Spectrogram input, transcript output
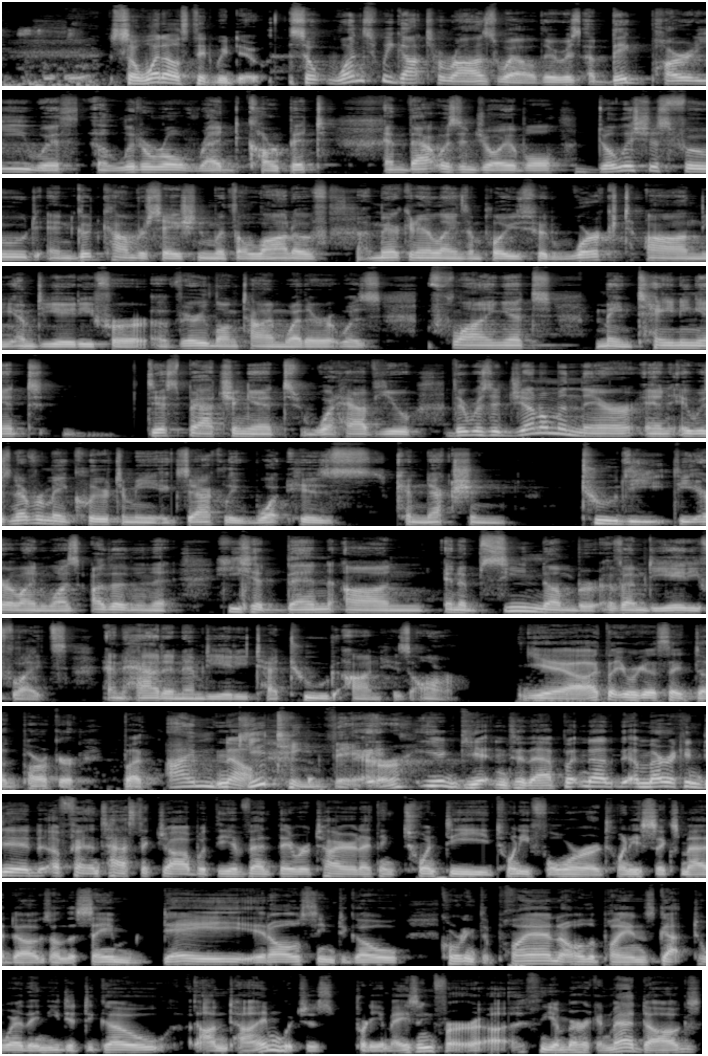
So what else did we do? So once we got to Roswell, there was a big party with a literal red carpet, and that was enjoyable. Delicious food and good conversation with a lot of American Airlines employees who had worked on the MD 80 for a very long time, whether it was flying it, maintaining it, dispatching it, what have you. There was a gentleman there, and it was never made clear to me exactly what his connection to the the airline was other than that he had been on an obscene number of MD-80 flights and had an MD-80 tattooed on his arm. Yeah, I thought you were going to say Doug Parker, but I'm No. getting there. you're getting to that. But no, the American did a fantastic job with the event. They retired, I think, 20, 24 or 26 Mad Dogs on the same day. It all seemed to go according to plan. All the planes got to where they needed to go on time, which is pretty amazing for uh, the American Mad Dogs.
